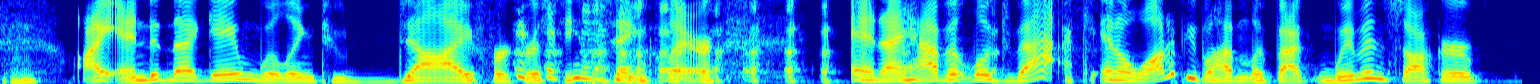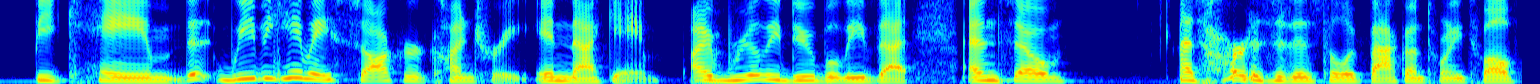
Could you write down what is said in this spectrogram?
Mm-hmm. I ended that game willing to die for Christine Sinclair. and I haven't looked back. And a lot of people haven't looked back. Women's soccer became we became a soccer country in that game. I really do believe that. And so as hard as it is to look back on 2012,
